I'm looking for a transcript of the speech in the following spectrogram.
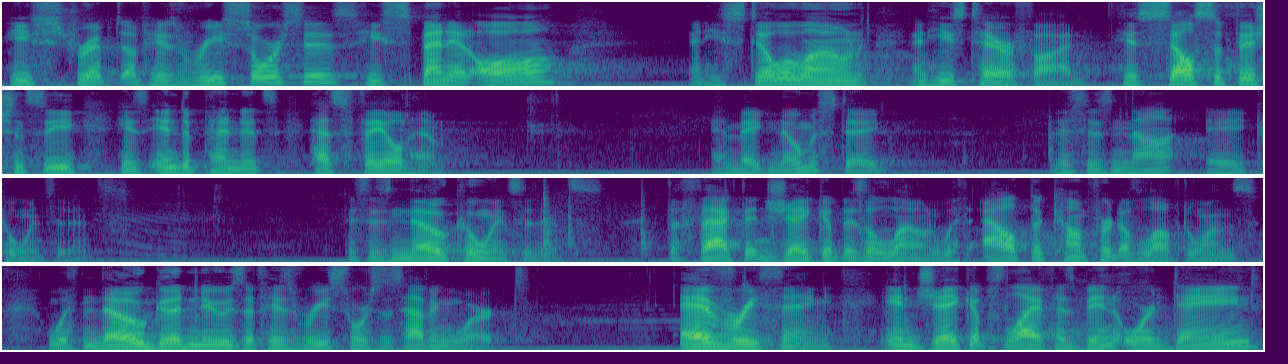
He's stripped of his resources. He spent it all, and he's still alone and he's terrified. His self sufficiency, his independence has failed him. And make no mistake, this is not a coincidence. This is no coincidence. The fact that Jacob is alone, without the comfort of loved ones, with no good news of his resources having worked. Everything in Jacob's life has been ordained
